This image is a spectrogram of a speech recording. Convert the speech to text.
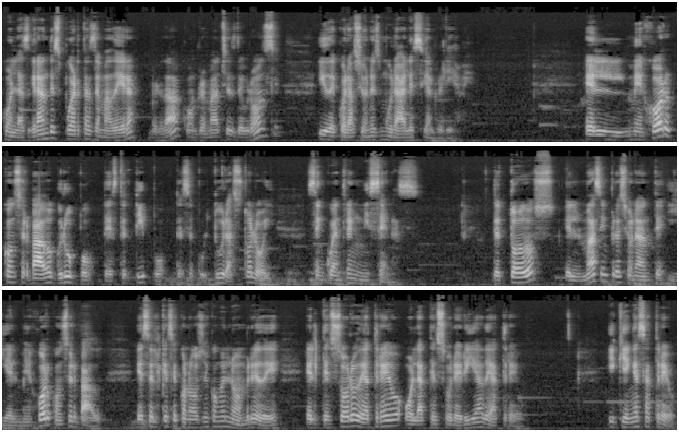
con las grandes puertas de madera, ¿verdad? Con remaches de bronce y decoraciones murales y al relieve. El mejor conservado grupo de este tipo de sepulturas Toloi se encuentra en Micenas. De todos, el más impresionante y el mejor conservado es el que se conoce con el nombre de el Tesoro de Atreo o la Tesorería de Atreo. ¿Y quién es Atreo?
